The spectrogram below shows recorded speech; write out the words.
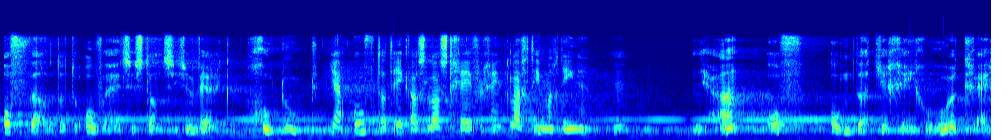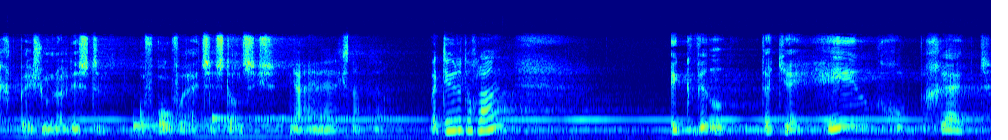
Ofwel dat de overheidsinstantie zijn werk goed doet. Ja, of dat ik als lastgever geen klacht in mag dienen. Hm? Ja, of omdat je geen gehoor krijgt bij journalisten of overheidsinstanties. Ja, ik snap het wel. Maar duurt het nog lang? Ik wil dat jij heel goed begrijpt...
